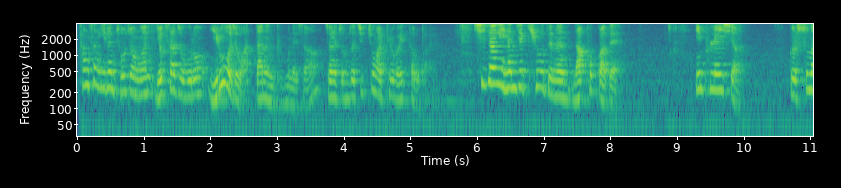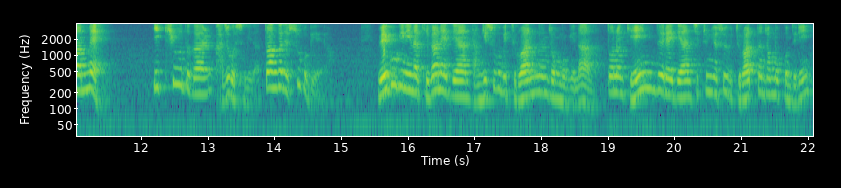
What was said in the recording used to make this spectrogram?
항상 이런 조정은 역사적으로 이루어져 왔다는 부분에서 저는 좀 더 집중할 필요가 있다고 봐요. 시장의 현재 키워드는 낙폭과대, 인플레이션, 그리고 순환매 이 키워드가 가지고 있습니다. 또 한 가지 수급이에요. 외국인이나 기관에 대한 단기 수급이 들어왔는 종목이나 또는 개인들에 대한 집중력 수급이 들어왔던 종목군들이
